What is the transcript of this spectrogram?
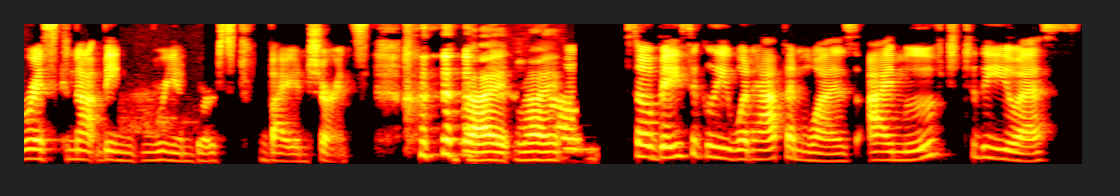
risk not being reimbursed by insurance. Right, right. um, so basically, what happened was I moved to the U.S.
